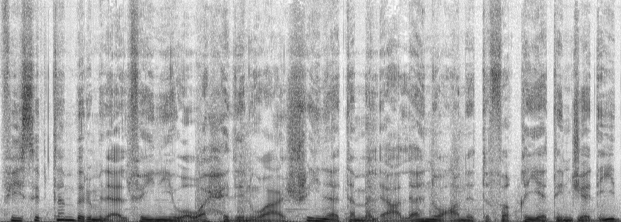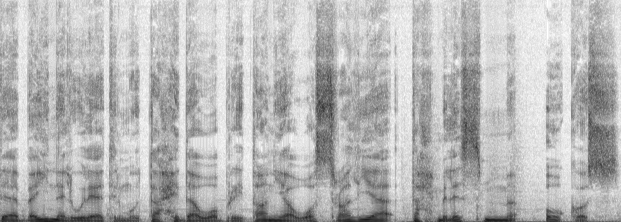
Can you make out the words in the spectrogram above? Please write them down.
في سبتمبر من 2021 تم الإعلان عن اتفاقية جديدة بين الولايات المتحدة وبريطانيا وأستراليا تحمل اسم أوكوس.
